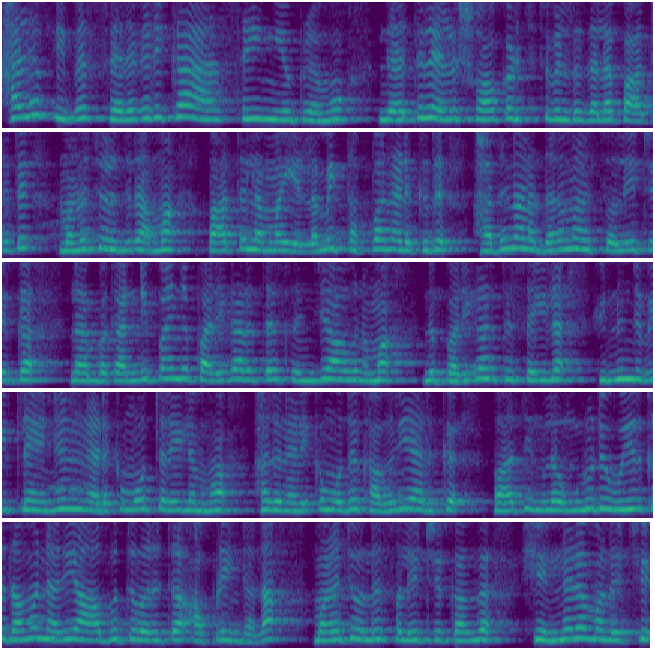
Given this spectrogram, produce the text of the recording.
ஹலோ ஃபீவர் சிறகடிக்க ஆசை நியூ பிரமோ இந்த இடத்துல எல்லாம் ஷாக் அடிச்சுட்டு விழுறதெல்லாம் பார்த்துட்டு மனசு இருந்துட்டு அம்மா பார்த்துலம்மா எல்லாமே தப்பாக நடக்குது. அதனால தானே நான் சொல்லிட்டு இருக்கேன். நம்ம கண்டிப்பாக இந்த பரிகாரத்தை செஞ்சு ஆகணுமா இந்த பரிகாரத்தை செய்யல. இன்னும் இந்த வீட்டில் என்னென்ன நடக்குமோ தெரியலம்மா. அதை நினைக்கும் போது கவலையாக இருக்குது பார்த்தீங்களா உங்களுடைய உயிருக்கு தாம்மா நிறைய ஆபத்து வருது. அப்படின்ட்டுலாம் மனசு வந்து சொல்லிட்டு இருக்காங்க. என்னடா மனுச்சு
